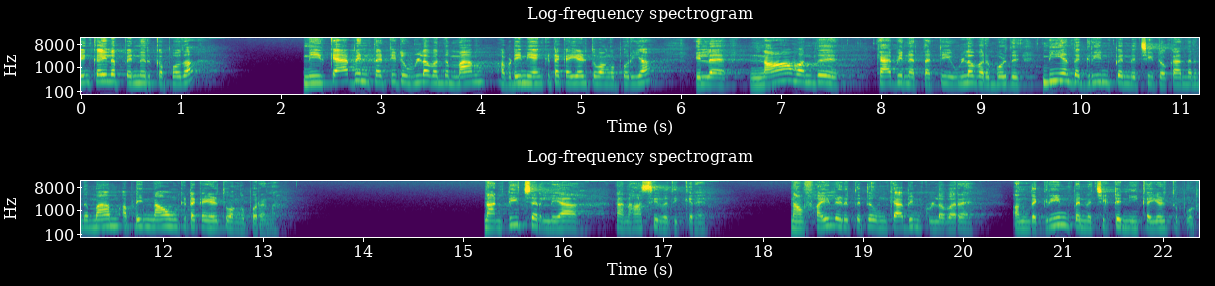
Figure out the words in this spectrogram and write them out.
என் கையில் பென் இருக்க போதா? நீ கேபின் தட்டிட்டு உள்ளே வந்து மேம் அப்படின்னு என்கிட்ட கையெழுத்து வாங்க போறியா? இல்லை நான் வந்து கேபினை தட்டி உள்ளே வரும்பொழுது நீ அந்த க்ரீன் பென் வச்சுக்கிட்டு உட்காந்துருந்து மேம் அப்படின்னு நான் உங்ககிட்ட கையெழுத்து வாங்க போகிறேண்ணா நான் டீச்சர் இல்லையா? நான் ஆசீர்வதிக்கிறேன். நான் ஃபைல் எடுத்துட்டு உன் கேபின்குள்ளே வரேன் அந்த க்ரீன் பென் வச்சுக்கிட்டு நீ கையெழுத்து போடு.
